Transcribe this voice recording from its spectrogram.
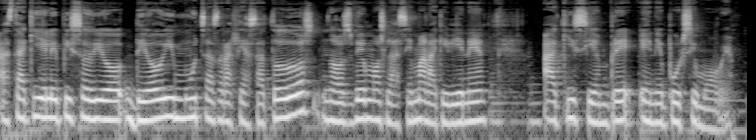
hasta aquí el episodio de hoy. Muchas gracias a todos. Nos vemos la semana que viene aquí siempre en Epur Mueve.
